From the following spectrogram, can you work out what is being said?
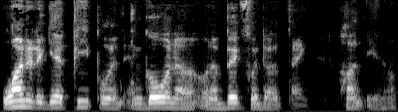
wanted to get people and, and go on a on a Bigfoot uh, thing hunt. You know,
